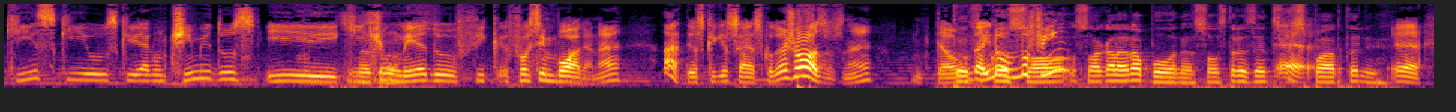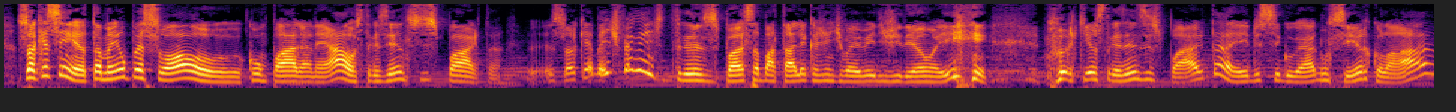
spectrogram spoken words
quis que os que eram tímidos e que tinham medo fica, fossem embora, né? Ah, Deus queria os caras corajosos, né? Então, Então daí no, no só, fim. Só a galera boa, né? Só os 300 de É. Esparta ali. É. Só que assim, eu- também o pessoal compara, né? Ah, os 300 de Esparta. Só que é bem diferente dos 300 de Esparta, essa batalha que a gente vai ver de Gideão aí. Porque os 300 de Esparta, eles seguraram um cerco lá,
